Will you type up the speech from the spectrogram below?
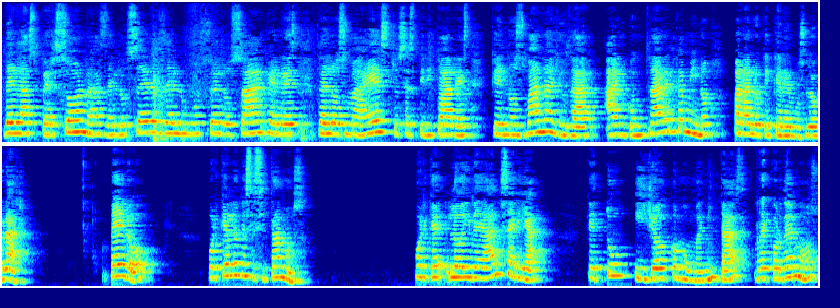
de las personas, de los seres de luz, de los ángeles, de los maestros espirituales que nos van a ayudar a encontrar el camino para lo que queremos lograr. Pero, ¿por qué lo necesitamos? Porque lo ideal sería que tú y yo como humanitas recordemos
